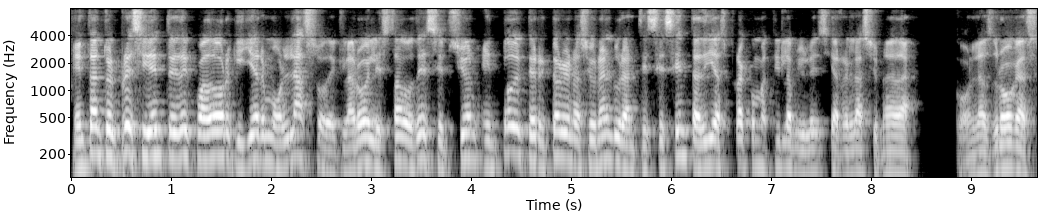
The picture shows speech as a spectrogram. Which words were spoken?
En tanto, el presidente de Ecuador, Guillermo Lazo, declaró el estado de excepción en todo el territorio nacional durante 60 días para combatir la violencia relacionada con las drogas.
